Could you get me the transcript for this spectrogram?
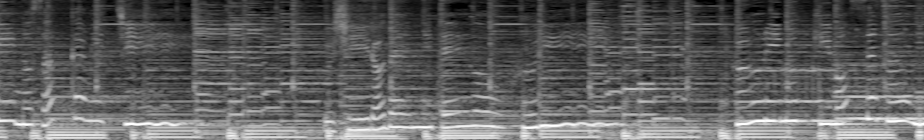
日の坂道。後ろでに手を振り。振り向きもせずに。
